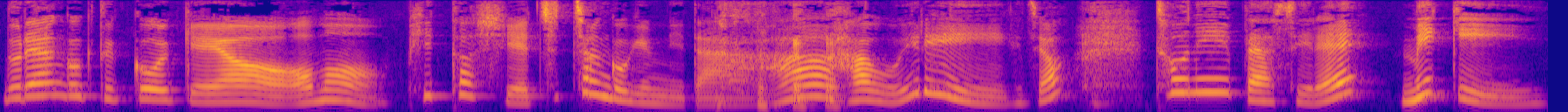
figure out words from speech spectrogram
노래 한 곡 듣고 올게요. 어머, 피터 씨의 추천곡입니다. 아, witty. 그죠? 토니 베실의 미끼.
